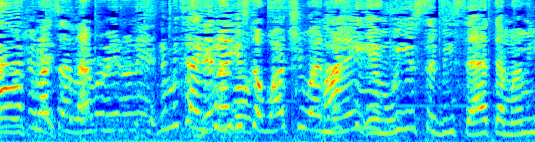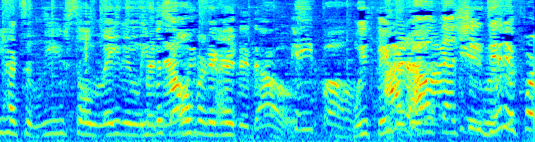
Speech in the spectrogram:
I'll be good. would you like to elaborate on it? Let me tell you. Then I used to watch you at night, kids- and we used to be sad that mommy had to leave so late and leave But us now we overnight. figured it out. people. We figured out that she did it for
